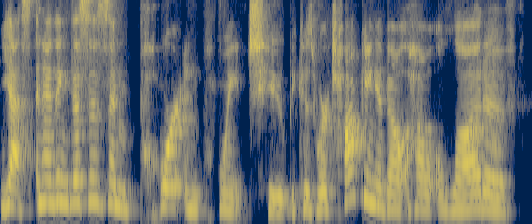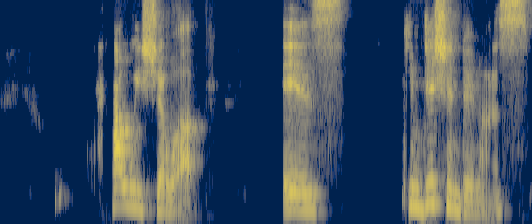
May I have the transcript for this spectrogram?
Yes. And I think this is an important point too, because we're talking about how a lot of how we show up is conditioned in us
